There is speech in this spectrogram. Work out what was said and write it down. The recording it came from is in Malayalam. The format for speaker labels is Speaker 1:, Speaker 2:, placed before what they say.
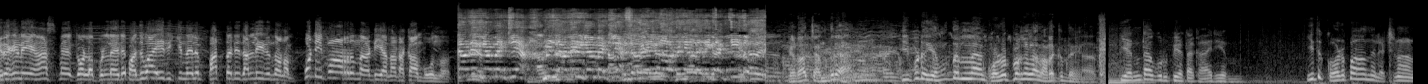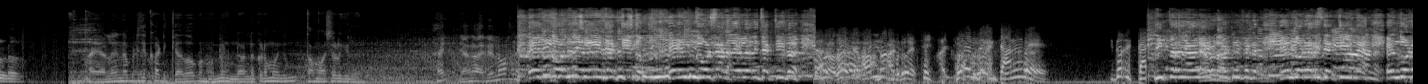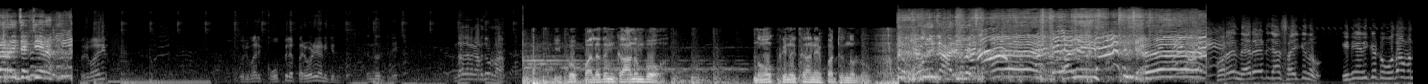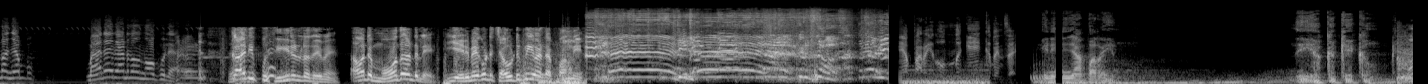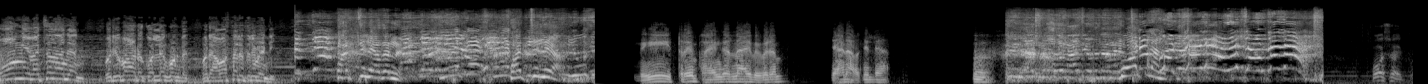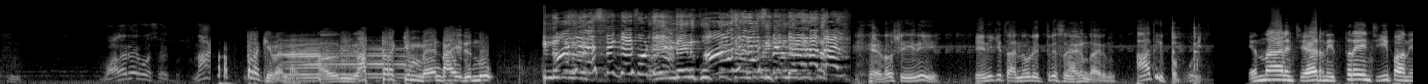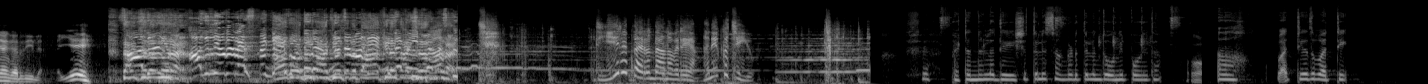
Speaker 1: ഗ്രഹണി ആസ്മയൊക്കെ ഉള്ള പിള്ളേര് പതിവായിരിക്കുന്നതിലും പത്തടി തള്ളിയിരുന്നോണം. പൊടിപാറുന്ന അടിയാ നടക്കാൻ പോകുന്നത്.
Speaker 2: എടാ ചന്ദ്ര ഇവിടെ എന്തെല്ലാം കുഴപ്പങ്ങളാ നടക്കുന്നത്
Speaker 3: എന്താ കുറിപ്പിയേട്ട കാര്യം? ഇത് കുഴപ്പമാവുന്ന ലക്ഷണമാണല്ലോ.
Speaker 4: അയാൾ എന്നെ പിടിച്ച് കടിക്കാതെ നോക്കണം തമാശ കളിക്കില്ല? ഞാൻ എന്തോടാ റിജക്ട് ചെയ്യുന്നത് എന്തോടാ റിജക്ട് പറഞ്ഞു
Speaker 5: ഇപ്പൊ പലതും കാണുമ്പോ നോക്കി നിൽക്കാനേ പറ്റുന്നുള്ളൂ.
Speaker 3: കൊറേ നേരമായിട്ട് ഞാൻ സഹിക്കുന്നു. ഇനി എനിക്ക് ഊതാൻ വന്നാൽ ഞാൻ മാനേജാണെന്നൊന്നും നോക്കൂല.
Speaker 5: കലിപ്പ് തീരുണ്ടോ ദൈവമേ? അവന്റെ മോതണ്ടല്ലേ ഈ എരുമയെ കൊണ്ട് ചവിട്ടിപ്പി വേണ്ട പന്നി
Speaker 2: ഇനി ഞാൻ പറയും. നീയൊക്കെ കേൾക്കും
Speaker 6: ഓങ്ങി വെച്ചതാ ഞാൻ ഒരുപാട് കൊല്ലം കൊണ്ട് ഒരു അവസരത്തിന് വേണ്ടി.
Speaker 7: നീ ഇത്രയും ഭയങ്കരനായ വിവരം ഞാൻ അറിഞ്ഞില്ല. അത്രയ്ക്ക് വേണ്ട. അത്രയ്ക്കും വേണ്ടായിരുന്നു. എടോ ശരി എനിക്ക് തന്നോട് ഇത്തിരി സ്നേഹം ഉണ്ടായിരുന്നു അത് ഇപ്പൊ പോയി.
Speaker 8: എന്നാലും ചേട്ടൻ ഇത്രയും ചീപ്പാന്ന് ഞാൻ കരുതിയില്ല. അയ്യേ.
Speaker 9: തീരെ തരംതാണവരെ. അങ്ങനെയൊക്കെ ചെയ്യൂ.
Speaker 10: പെട്ടെന്നുള്ള ദേഷ്യത്തിലും സങ്കടത്തിലും തോന്നിപ്പോയതാ. ആ പറ്റിയത് പറ്റി.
